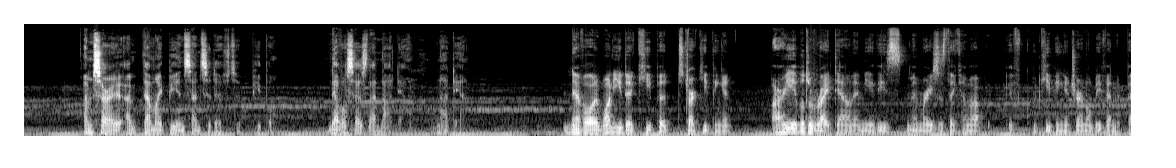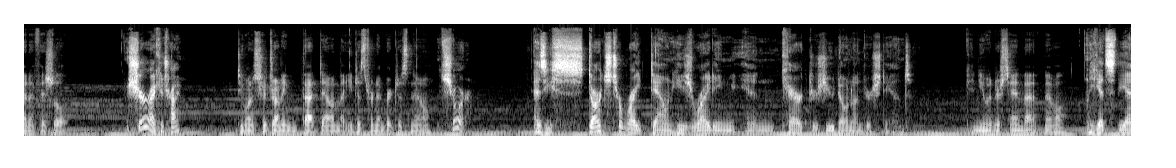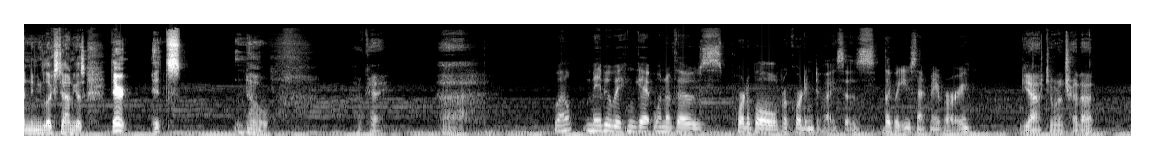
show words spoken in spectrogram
I'm sorry, I'm, that might be insensitive to people. Neville says that not down. Not down. Neville, I want you to keep a start keeping a. Are you able to write down any of these memories as they come up? If would keeping a journal be ben- beneficial? Sure, I could try. Do you want to start jotting that down that you just remembered just now? Sure. As he starts to write down, he's writing in characters you don't understand. Can you understand that, Neville? He gets to the end and he looks down and goes, There, it's. No. Okay. Well, maybe we can get one of those portable recording devices, like what you sent me, Rory. yeah, do you want to try that?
